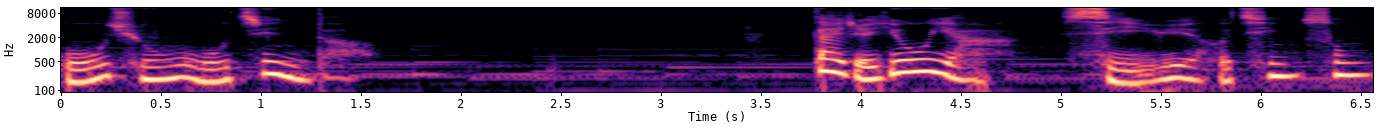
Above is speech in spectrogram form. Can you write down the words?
无穷无尽的、带着优雅、喜悦和轻松。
